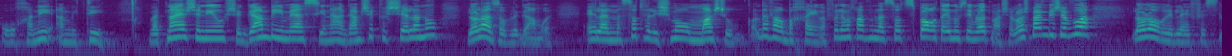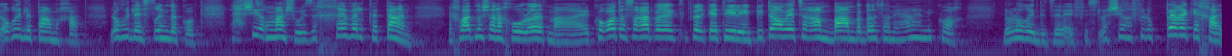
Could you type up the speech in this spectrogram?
רוחני אמיתי. והתנאי השני הוא שגם בימי השנאה, גם שקשה לנו, לא לעזוב לגמרי. אלא לנסות ולשמור משהו, כל דבר בחיים. אפילו אם החלטנו לעשות ספורט, היינו עושים, לא יודעת מה, שלוש פעמים בשבוע, לא להוריד לאפס, להוריד לפעם אחת, להוריד לעשרים דקות, להשאיר משהו, איזה חבל קטן. החלטנו שאנחנו, לא יודעת מה, קורות עשרה פרק, פרקי תהילים, פתאום יצא רמב"ם, בלבל אותנו, יאללה, אין לי כוח. לא להוריד את זה לאפס, להשאיר אפילו פרק אחד,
